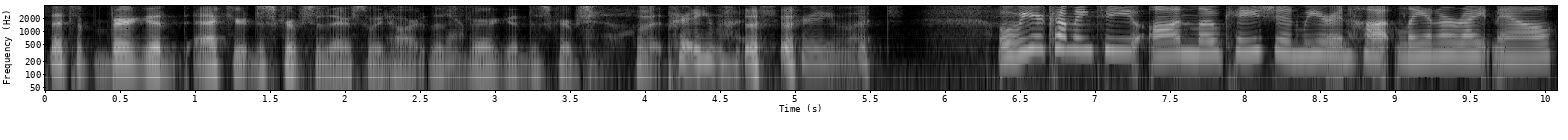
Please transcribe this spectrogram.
that's a very good, accurate description there, sweetheart. That's Yeah. a very good description of it. Pretty much, pretty much. Well, we are coming to you on location. We are in Hot Hotlanta right now.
